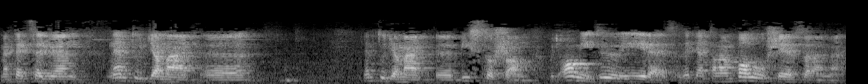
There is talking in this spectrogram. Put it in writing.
mert egyszerűen nem tudja már nem tudja már biztosan, hogy amit ő érez, az egyáltalán valós érzeleme,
